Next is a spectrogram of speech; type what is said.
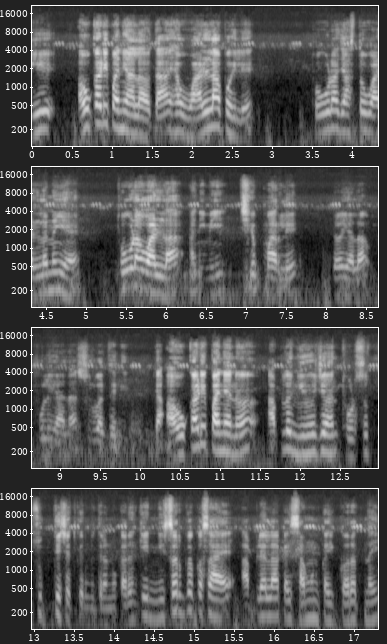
की अवकाळी पाणी आला होता ह्या वाढला पहिले. थोडा जास्त वाढला नाही आहे थोडा वाढला आणि मी झेप मारले तर याला फुलं यायला सुरुवात झाली. त्या अवकाळी पाण्यानं आपलं नियोजन थोडंसं चुकते शेतकरी मित्रांनो कारण की निसर्ग कसा आहे आपल्याला काही सांगून काही करत नाही.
